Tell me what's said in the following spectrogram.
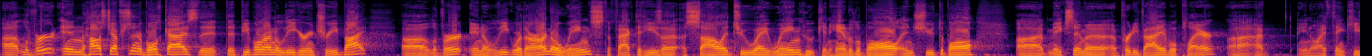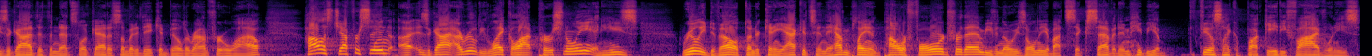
Uh, Levert and Hollis Jefferson are both guys that, that people around the league are intrigued by. Uh, Levert in a league where there are no wings, the fact that he's a, a solid two way wing who can handle the ball and shoot the ball uh, makes him a, a, pretty valuable player. Uh, I, You know, I think he's a guy that the Nets look at as somebody they could build around for a while. Hollis Jefferson uh, is a guy I really like a lot personally, and he's really developed under Kenny Atkinson. They haven't played power forward for them, even though he's only about six seven and maybe a, feels like a buck eighty five when he's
